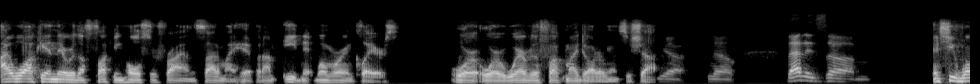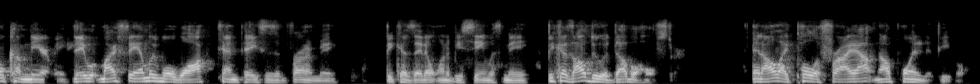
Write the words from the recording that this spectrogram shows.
I walk in there with a fucking holster fry on the side of my hip and I'm eating it when we're in Claire's or or wherever the fuck my daughter wants to shop. Yeah, no, that is um and she won't come near me. They, my family will walk ten paces in front of me because they don't want to be seen with me. Because I'll do a double holster, and I'll like pull a fry out and I'll point it at people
